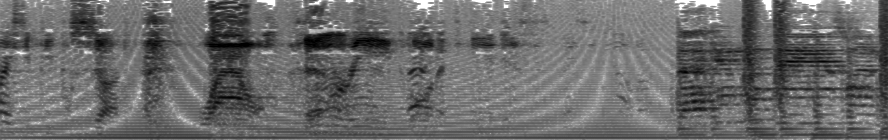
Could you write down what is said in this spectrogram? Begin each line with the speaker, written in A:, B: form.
A: Christ, you people suck. wow. Wolverine on it.
B: Back in the days when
